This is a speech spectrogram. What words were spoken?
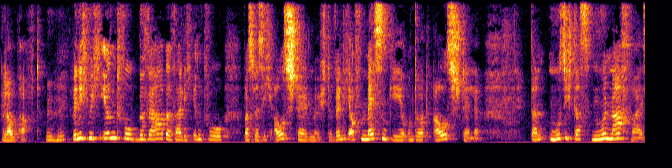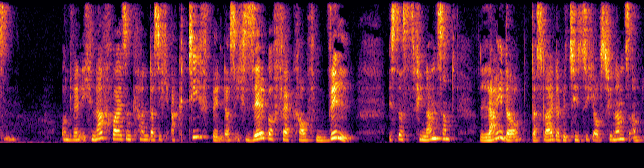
glaubhaft. Mhm. Wenn ich mich irgendwo bewerbe, weil ich irgendwo, was weiß ich, ausstellen möchte, wenn ich auf Messen gehe und dort ausstelle, dann muss ich das nur nachweisen. Und wenn ich nachweisen kann, dass ich aktiv bin, dass ich selber verkaufen will, ist das Finanzamt leider, das leider bezieht sich aufs Finanzamt,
